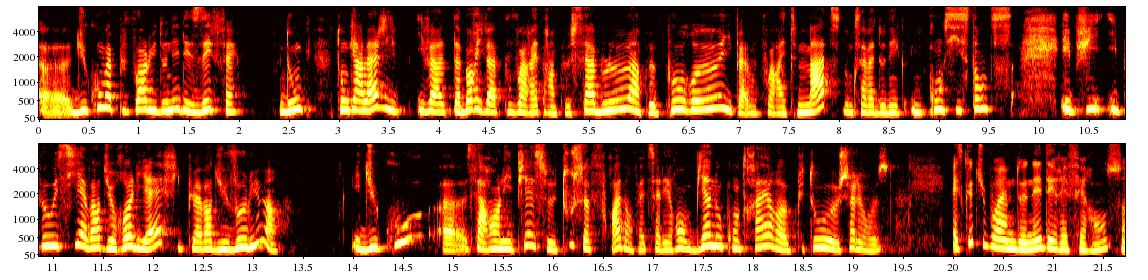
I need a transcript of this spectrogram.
Euh, du coup, on va pouvoir lui donner des effets. Donc, ton carrelage, il, va d'abord, il va pouvoir être un peu sableux, un peu poreux. Il va pouvoir être mat, donc ça va donner une consistance. Et puis, il peut aussi avoir du relief. Il peut avoir du volume. Et du coup, euh, ça rend les pièces tout sauf froides. En fait, ça les rend bien au contraire euh, plutôt chaleureuses. Est-ce que tu pourrais me donner des références?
